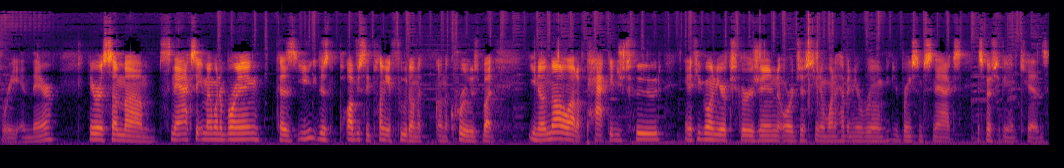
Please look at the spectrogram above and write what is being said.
free in there. Here are some um, snacks that you might want to bring because there's obviously plenty of food on the on the cruise, but you know not a lot of packaged food. And if you go on your excursion or just you know want to have it in your room, you can bring some snacks, especially if you have kids.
